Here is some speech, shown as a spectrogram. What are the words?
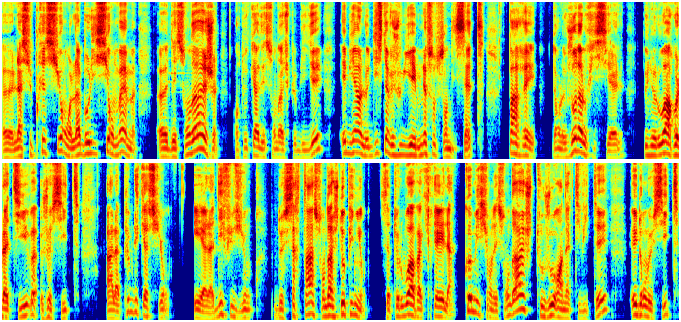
la suppression, l'abolition même des sondages, en tout cas des sondages publiés, eh bien le 19 juillet 1977 paraît dans le journal officiel une loi relative, je cite, à la publication et à la diffusion de certains sondages d'opinion. Cette loi va créer la commission des sondages, toujours en activité, et dont le site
